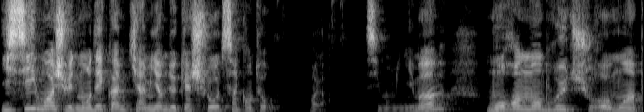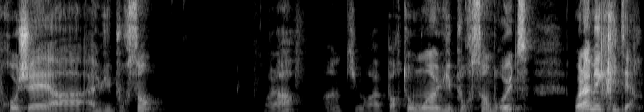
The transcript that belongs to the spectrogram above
Ici, moi, je vais demander quand même qu'il y ait un minimum de cash flow de 50 euros. Voilà, c'est mon minimum. Mon rendement brut, j'aurai au moins un projet à, 8%. Voilà, hein, qui me rapporte au moins 8% brut. Voilà mes critères.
